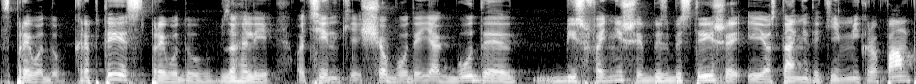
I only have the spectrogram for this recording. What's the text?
з приводу крипти, з приводу взагалі оцінки, що буде, як буде, більш файніше, більш бистріше. І останній такий мікропамп,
